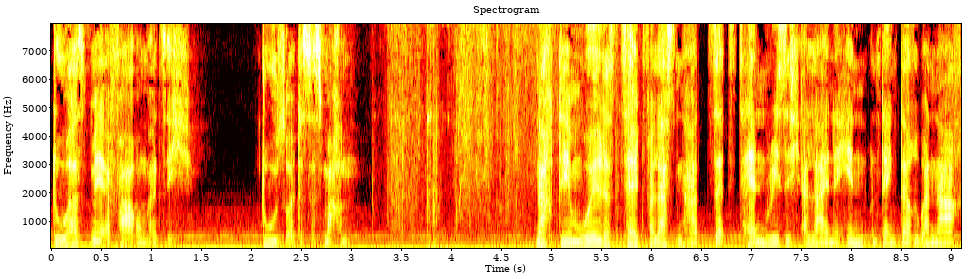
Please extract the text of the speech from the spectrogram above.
Du hast mehr Erfahrung als ich. Du solltest es machen. Nachdem Will das Zelt verlassen hat, setzt Henry sich alleine hin und denkt darüber nach,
